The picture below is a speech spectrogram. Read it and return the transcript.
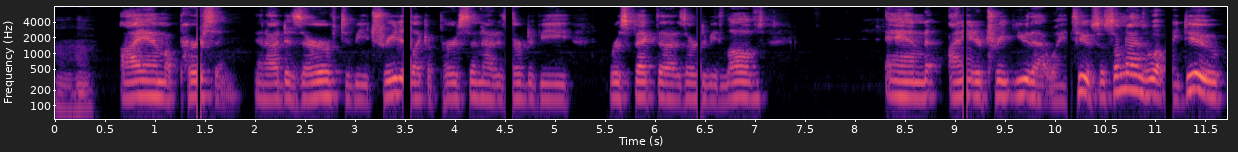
Mhm, i am a person and i deserve to be treated like a person. I deserve to be respected. I deserve to be loved. And i need to treat you that way too. So sometimes what we do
